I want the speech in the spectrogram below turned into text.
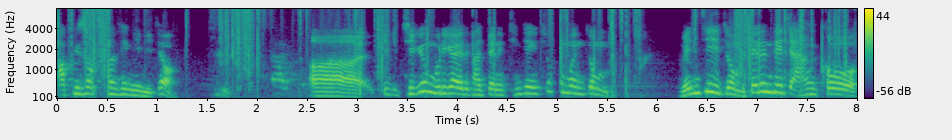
박비석 선생님이죠? 아, 지- 지금 우리가 갈 때는 굉장히 조금은 좀 왠지 좀 세련되지 않고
